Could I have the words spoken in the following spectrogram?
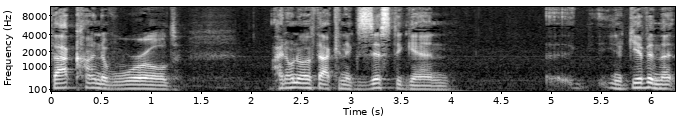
That kind of world, I don't know if that can exist again. Uh, you know, given that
